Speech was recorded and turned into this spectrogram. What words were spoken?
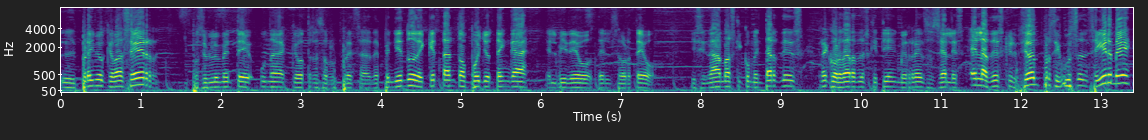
el premio que va a ser posiblemente una que otra sorpresa, dependiendo de qué tanto apoyo tenga el video del sorteo. Y sin nada más que comentarles, recordarles que tienen mis redes sociales en la descripción por si gustan seguirme.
